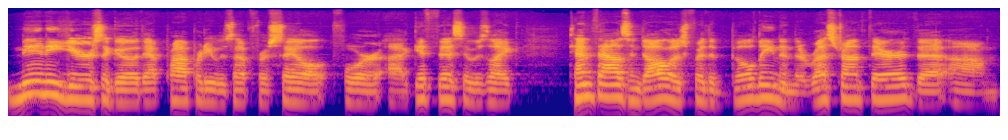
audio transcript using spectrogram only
Many years ago, that property was up for sale for, uh, get this, it was like $10,000 for the building and the restaurant there, the, um,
